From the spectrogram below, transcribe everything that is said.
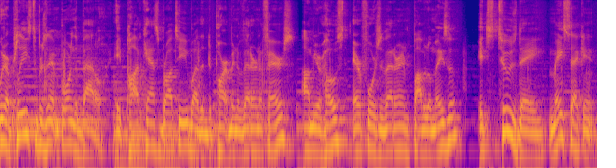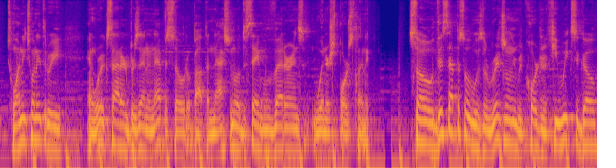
We are pleased to present Borne the Battle, a podcast brought to you by the Department of Veteran Affairs. I'm your host, Air Force veteran Pablo Meza. It's Tuesday, May 2nd, 2023, and we're excited to present an episode about the National Disabled Veterans Winter Sports Clinic. So, this episode was originally recorded a few weeks ago,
